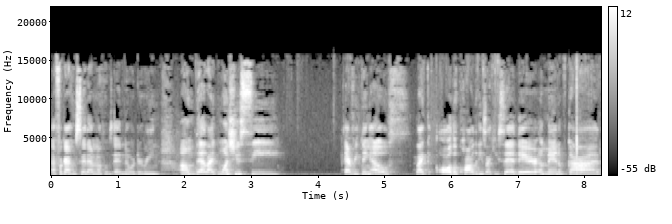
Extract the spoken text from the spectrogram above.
I forgot who said. It. I don't know if it was Edna or Doreen. Um, that like once you see everything else like all the qualities like you said they're a man of god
